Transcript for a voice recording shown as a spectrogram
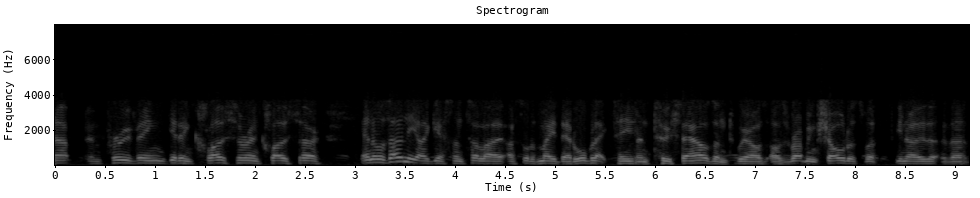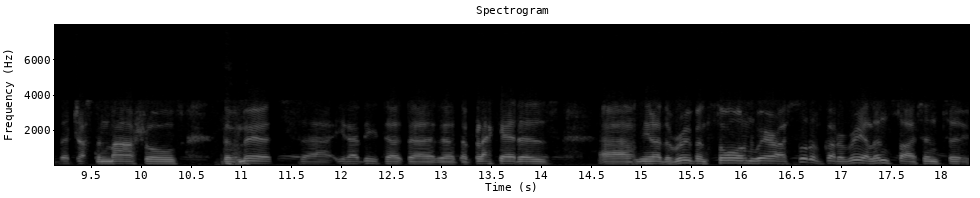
up, improving, getting closer and closer. And it was only, I guess, until I, I sort of made that All Black team in 2000, where I was, I was rubbing shoulders with, you know, the, the, the Justin Marshalls, the Mehrts, uh, you know, these the the, the, the Blackadders, um, you know, the Reuben Thorne, where I sort of got a real insight into,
